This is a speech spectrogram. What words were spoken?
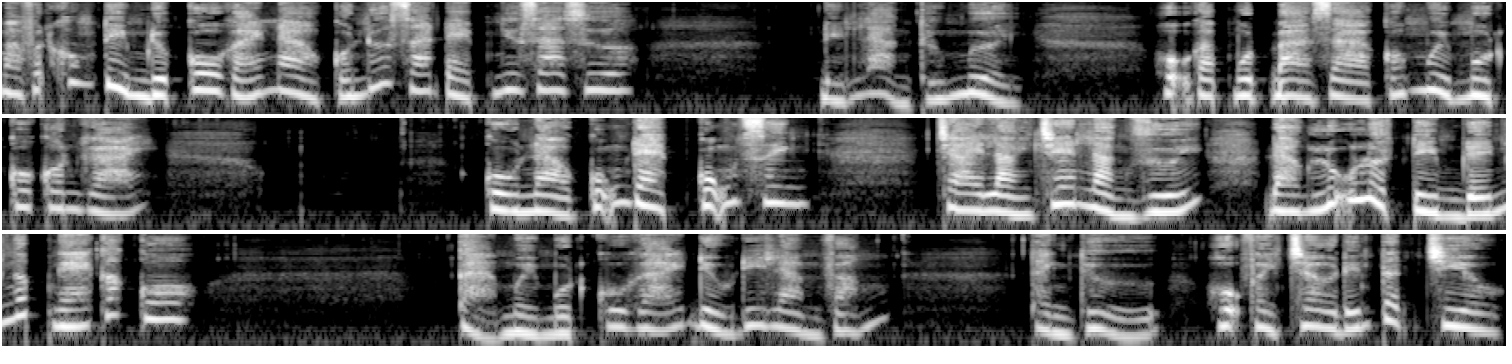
mà vẫn không tìm được cô gái nào có nước da đẹp như da dưa. Đến làng thứ 10, hộ gặp một bà già có 11 cô con gái. Cô nào cũng đẹp cũng xinh, trai làng trên làng dưới đang lũ lượt tìm đến ngấp nghé các cô. Cả 11 cô gái đều đi làm vắng. Thành thử hộ phải chờ đến tận chiều.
